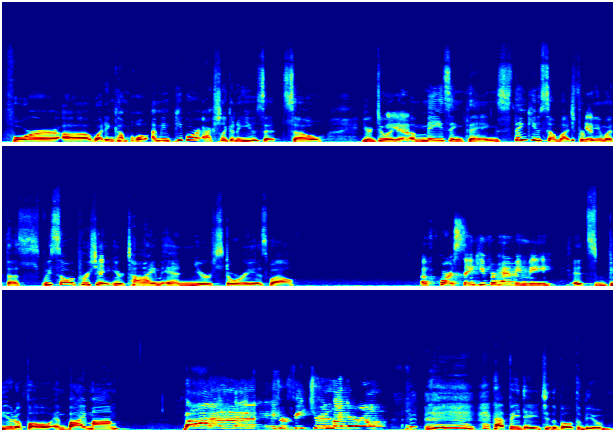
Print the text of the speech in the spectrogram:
for a wedding couple. I mean, people are actually going to use it, so You're doing Yeah. amazing things. Thank you so much for you. being with us. We so appreciate your time and your story as well. Of course. Thank you for having me. It's beautiful. And bye, Mom. Bye. Bye. Thank you for featuring my girl. Happy day to the both of you.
